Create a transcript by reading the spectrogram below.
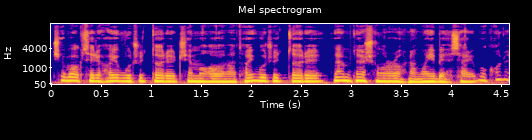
چه باکتری های وجود داره چه مقاومت های وجود داره و می‌تونه شما رو راهنمایی بهتری بکنه.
